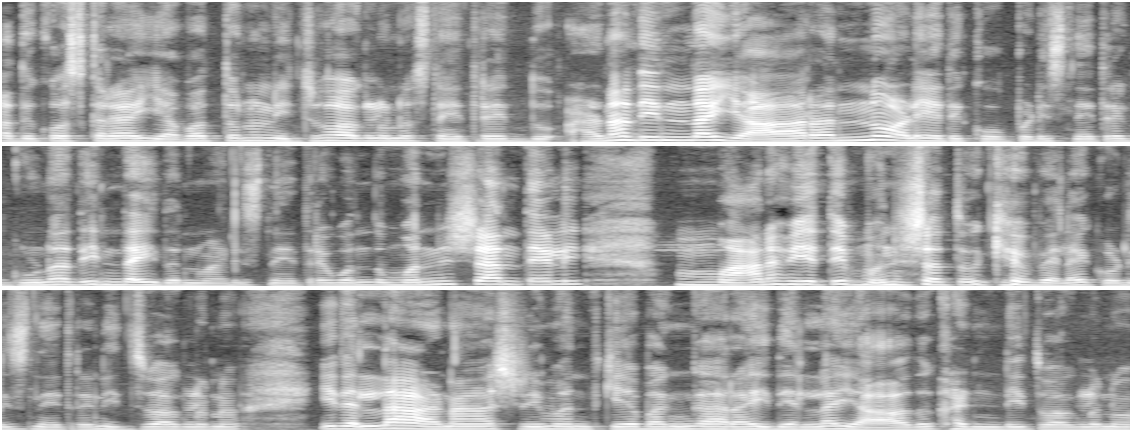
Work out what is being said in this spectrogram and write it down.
ಅದಕ್ಕೋಸ್ಕರ ಯಾವತ್ತೂ ನಿಜವಾಗ್ಲೂ ಸ್ನೇಹಿತರೆ ದು ಹಣದಿಂದ ಯಾರನ್ನೂ ಅಳೆಯೋದಕ್ಕೆ ಹೋಗ್ಬೇಡಿ. ಸ್ನೇಹಿತರೆ, ಗುಣದಿಂದ ಇದನ್ನು ಮಾಡಿ. ಸ್ನೇಹಿತರೆ, ಒಂದು ಮನುಷ್ಯ ಅಂತೇಳಿ ಮಾನವೀಯತೆ ಮನುಷ್ಯತ್ವಕ್ಕೆ ಬೆಲೆ ಕೊಡಿ ಸ್ನೇಹಿತರೆ. ನಿಜವಾಗ್ಲೂ ಇದೆಲ್ಲ ಹಣ, ಶ್ರೀಮಂತಿಕೆ, ಬಂಗಾರ, ಇದೆಲ್ಲ ಯಾವುದು ಖಂಡಿತವಾಗ್ಲೂ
